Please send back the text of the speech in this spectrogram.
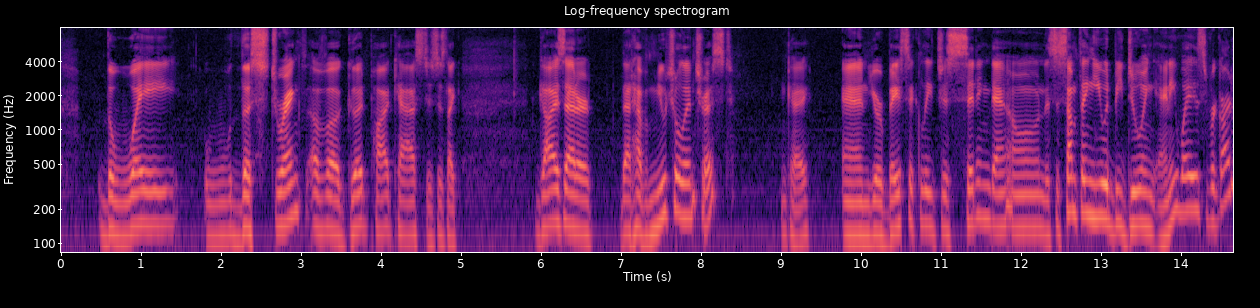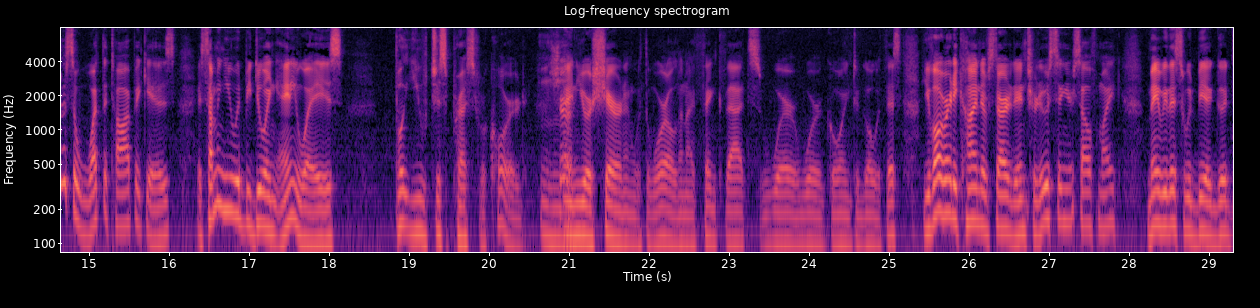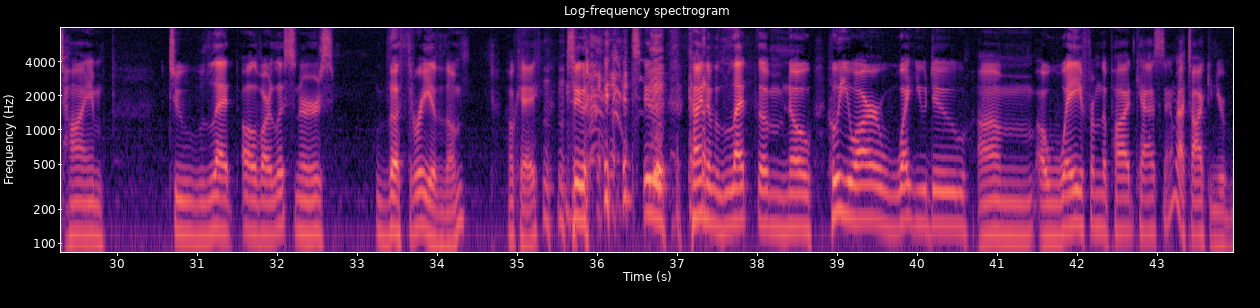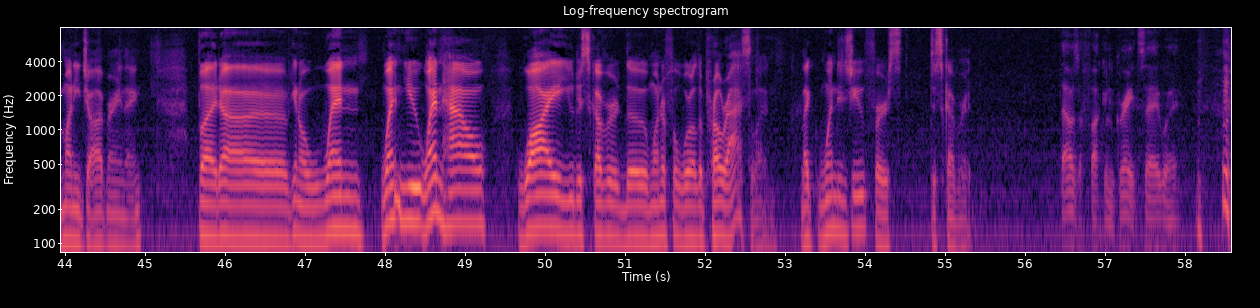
the way the strength of a good podcast is just like guys that are that have a mutual interest, okay? And you're basically just sitting down. This is something you would be doing anyways, regardless of what the topic is. It's something you would be doing anyways, but you've just pressed record Sure. and you're sharing it with the world. And I think that's where we're going to go with this. You've already kind of started introducing yourself, Mike. Maybe this would be a good time to let all of our listeners, the three of them, okay, to to kind of let them know who you are, what you do, um, away from the podcasting. I'm not talking your money job or anything, but uh, you know when when you when how why you discovered the wonderful world of pro wrestling. Like when did you first discover it? That was a fucking great segue.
